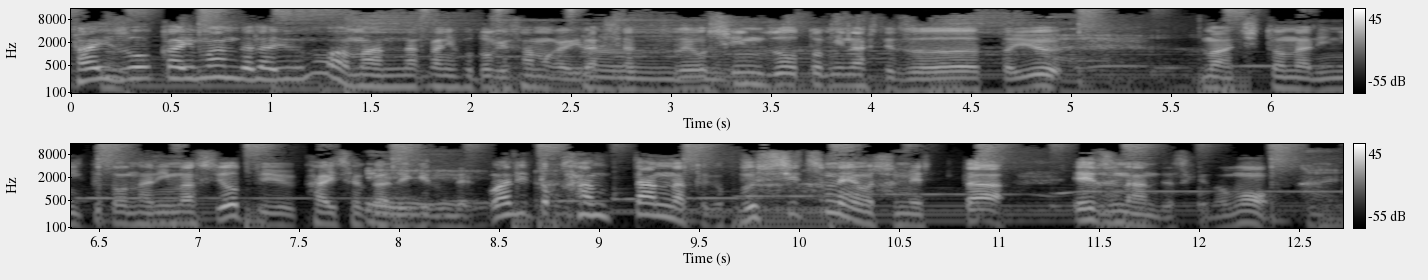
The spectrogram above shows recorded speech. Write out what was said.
泰造界マンダラいうのは真ん中に仏様がいらっしゃうんって、それを心臓とみなしてずーっという、はいまあ血となり肉となりますよという解釈ができるんで、ええ割と簡単なというか物質面を示した絵図なんですけども、はい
